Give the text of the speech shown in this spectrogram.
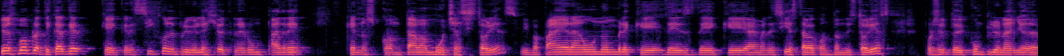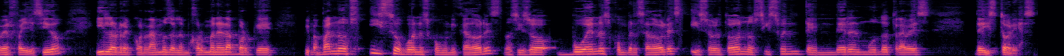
Yo les puedo platicar que, crecí con el privilegio de tener un padre que nos contaba muchas historias. Mi papá era un hombre que desde que amanecía estaba contando historias. Por cierto, hoy cumple un año de haber fallecido y lo recordamos de la mejor manera porque mi papá nos hizo buenos comunicadores, nos hizo buenos conversadores y sobre todo nos hizo entender el mundo a través de historias.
